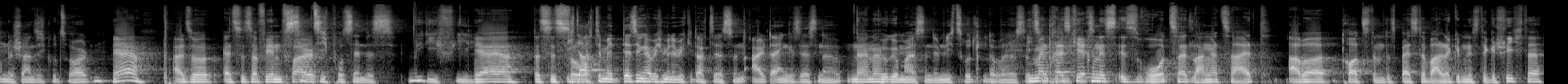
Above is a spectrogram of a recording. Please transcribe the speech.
Und er scheint sich gut zu halten. Ja, ja, also es ist auf jeden Fall. 70 Prozent ist wirklich viel. Ja, ja, das ist so. Ich dachte mir, deswegen habe ich mir nämlich gedacht, er ist so ein alteingesessener Nein, nein. Bürgermeister, in dem nichts rüttelt, aber er ist ich meine, seit Dreiskirchen ist, ist rot seit langer Zeit, aber trotzdem das beste Wahlergebnis der Geschichte.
